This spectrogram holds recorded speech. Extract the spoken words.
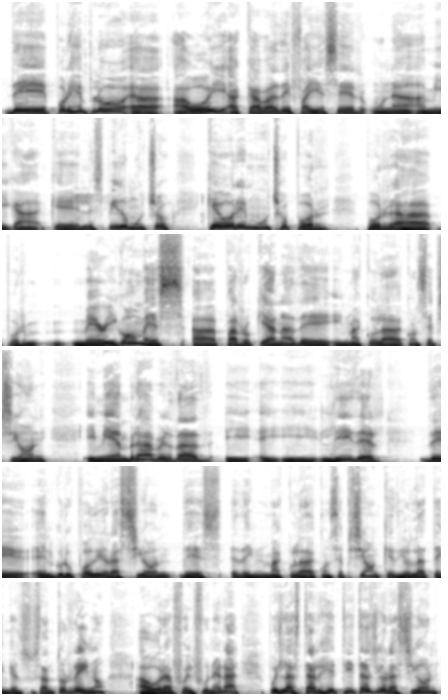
de, por ejemplo, a hoy acaba de fallecer una amiga que les pido mucho que oren mucho por, por, uh, por Mary Gómez, parroquiana de Inmaculada Concepción y miembro, ¿verdad? Y, y, líder del grupo de oración de, de, Inmaculada Concepción, que Dios la tenga en su santo reino, ahora fue el funeral. Pues las tarjetitas de oración,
